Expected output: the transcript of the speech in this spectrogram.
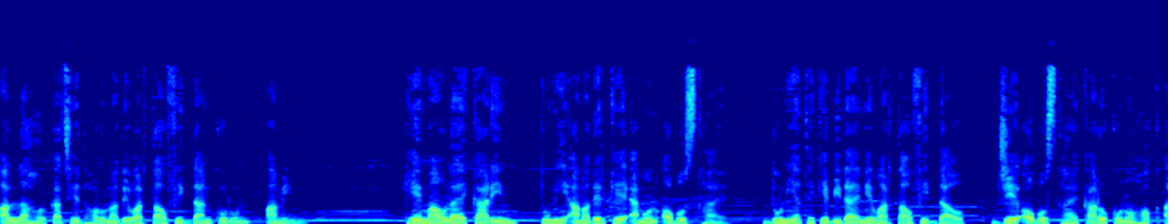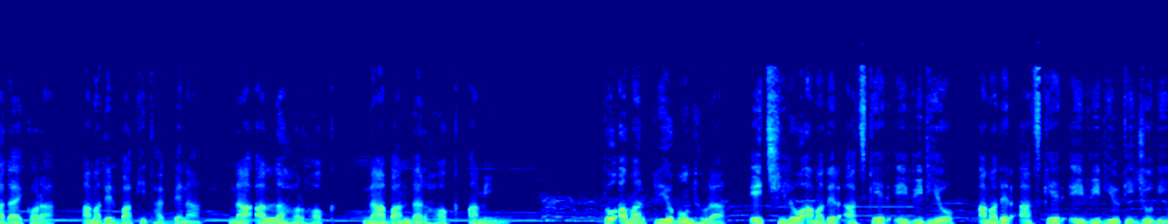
আল্লাহর কাছে ধরনা দেওয়ার তাওফিক দান করুন। আমিন। হে মাওলায় কারিম, তুমি আমাদেরকে এমন অবস্থায় দুনিয়া থেকে বিদায় নেওয়ার তাওফিক দাও যে অবস্থায় কারও কোনো হক আদায় করা আমাদের বাকি থাকবে না না আল্লাহর হক, না বান্দার হক, আমিন। তো আমার প্রিয় বন্ধুরা, এই ছিল আমাদের আজকের এই ভিডিও। আমাদের আজকের এই ভিডিওটি যদি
